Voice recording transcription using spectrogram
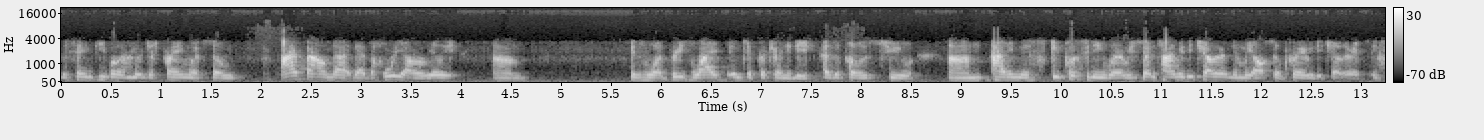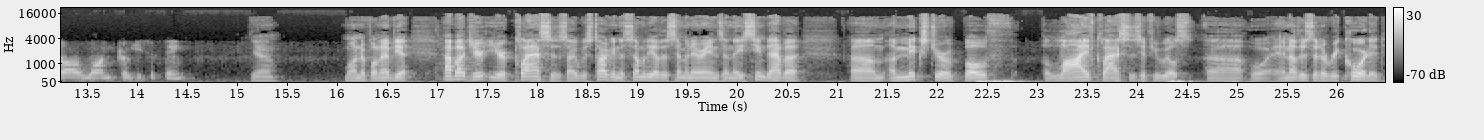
the same people that we were just praying with. So I found that, that the holy hour really um, is what breathes life into fraternity as opposed to um, having this duplicity where we spend time with each other and then we also pray with each other. It's, it's all one cohesive thing. Yeah. Wonderful. Have you, how about your, your classes? I was talking to some of the other seminarians, and they seem to have a, um, a mixture of both live classes, if you will, uh, or, and others that are recorded.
